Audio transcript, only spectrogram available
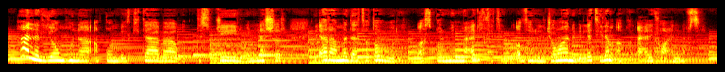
أنا اليوم هنا أقوم بالكتابة والتسجيل والنشر لأرى مدى تطوري وأصقل من معرفتي وأظهر الجوانب التي لم أكن أعرفها عن نفسي.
